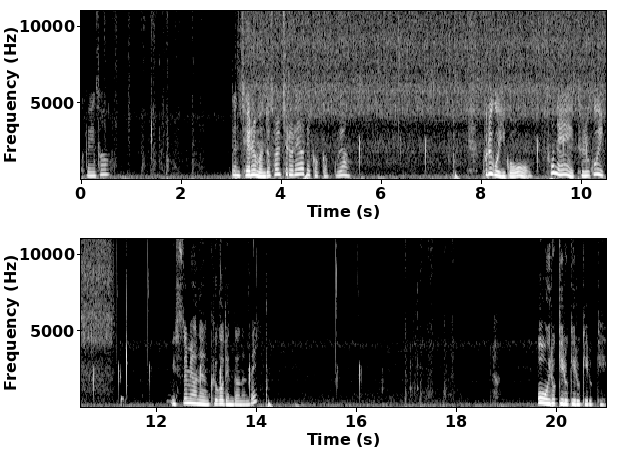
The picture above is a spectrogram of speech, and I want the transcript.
그래서 일단 쟤를 먼저 설치를 해야 될 것 같고요. 그리고 이거 손에 들고 있, 있으면은 그거 된다는데? 오, 이렇게, 이렇게, 이렇게, 이렇게.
